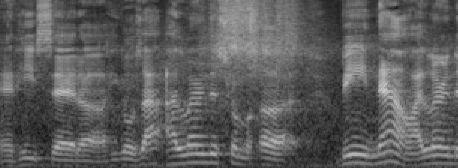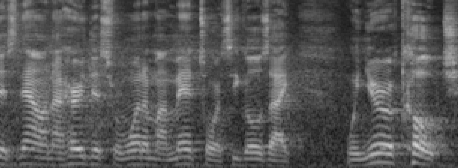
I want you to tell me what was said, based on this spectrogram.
and he said uh, he goes, I, I learned this from uh, being now. I learned this now, and I heard this from one of my mentors. He goes like, when you're a coach,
